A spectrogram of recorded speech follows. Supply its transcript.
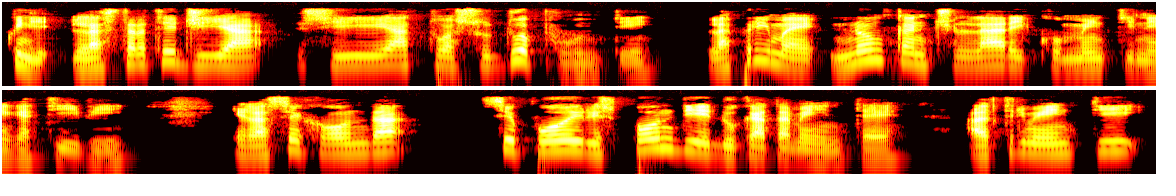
Quindi la strategia si attua su due punti. La prima è non cancellare i commenti negativi e la seconda, se puoi, rispondi educatamente, altrimenti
